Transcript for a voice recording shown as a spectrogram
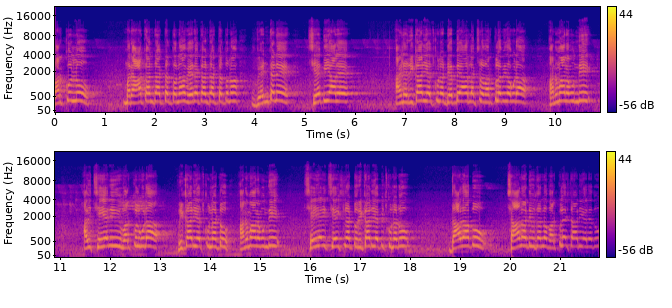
వర్కులను మరి ఆ కాంట్రాక్టర్తోనా వేరే కాంట్రాక్టర్తోనో వెంటనే చేపియాలి. ఆయన రికార్డ్ చేసుకున్న డెబ్బై ఆరు లక్షల వర్కుల మీద కూడా అనుమానం ఉంది. అవి చేయని వర్కులు కూడా రికార్డ్ చేసుకున్నట్టు అనుమానం ఉంది. చేయి చేసినట్టు రికార్డ్ చేయించుకున్నాడు దాదాపు చాలా డివిజన్లో వర్కులే స్టార్ట్ చేయలేదు.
